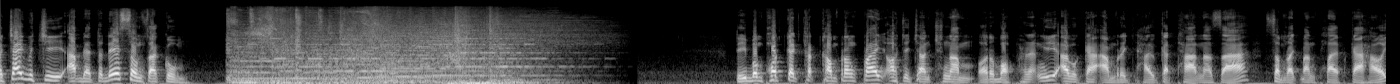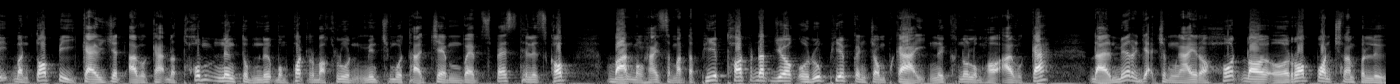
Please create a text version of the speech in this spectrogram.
បច្ចេកវិទ្យា Update Today សូមស្វាគមន៍ទីបំផុតកិច្ចខិតខំប្រឹងប្រែងអស់ជាច្រើនឆ្នាំរបស់ភ្នាក់ងារអវកាសអាមេរិកហៅកាត់ថា NASA សម្រាប់បានផ្លែផ្កាហើយបន្ទាប់ពីកែវយិតអវកាសដ៏ធំនិងទំនើបបំផុតរបស់ខ្លួនមានឈ្មោះថា James Webb Space Telescope បានបង្ហាញសមត្ថភាពថតផ្តិតយករូបភាពកញ្ចុំផ្កាយនៅក្នុងលំហអវកាសដែលមានរយៈចម្ងាយរហូតដល់រាប់ពាន់ឆ្នាំពលឺ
